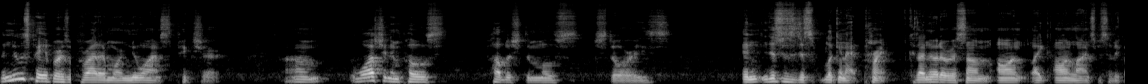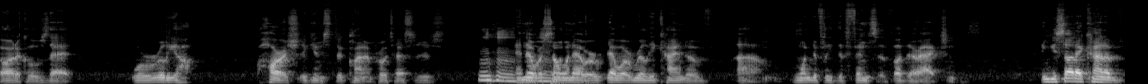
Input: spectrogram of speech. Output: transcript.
The newspapers provided a more nuanced picture. Um, the Washington Post published the most stories, and this is just looking at print because I know there were some on like online specific articles that were really harsh against the climate protesters, mm-hmm, and there mm-hmm. was someone that were that were really kind of um, wonderfully defensive of their actions, and you saw that kind of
